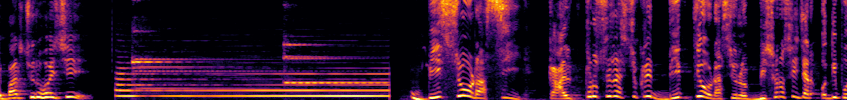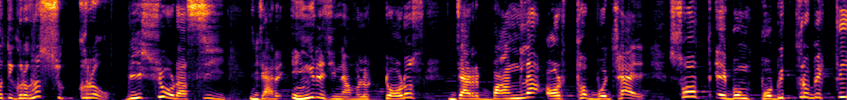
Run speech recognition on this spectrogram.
এবার শুরু হয়েছে। বিশ্ব রাশি কালপুরুষ রাশিচক্রের দ্বিতীয় রাশি হলো বিশ্ব রাশি, যার অধিপতি গ্রহ শুক্র। বিশ্ব রাশি, যার ইংরেজি নাম হলো টরস, যার বাংলা অর্থ বোঝায় সৎ এবং পবিত্র ব্যক্তি।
